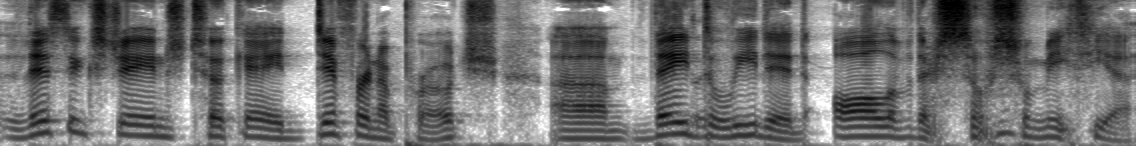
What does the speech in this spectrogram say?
Mm-hmm. this exchange took a different approach. Um, they deleted all of their social media.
